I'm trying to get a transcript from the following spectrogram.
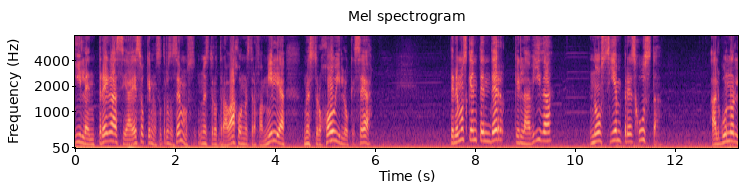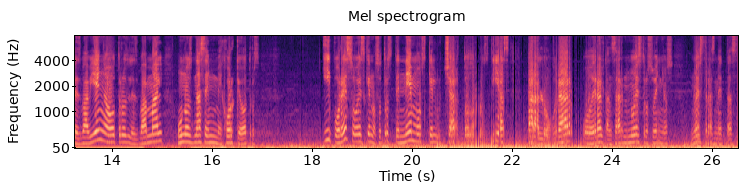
y la entrega hacia eso que nosotros hacemos. Nuestro trabajo, nuestra familia, nuestro hobby, lo que sea. Tenemos que entender que la vida no siempre es justa. A algunos les va bien, a otros les va mal, unos nacen mejor que otros. Y por eso es que nosotros tenemos que luchar todos los días para lograr poder alcanzar nuestros sueños, nuestras metas,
